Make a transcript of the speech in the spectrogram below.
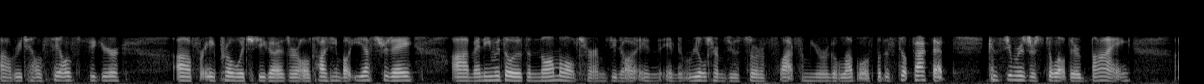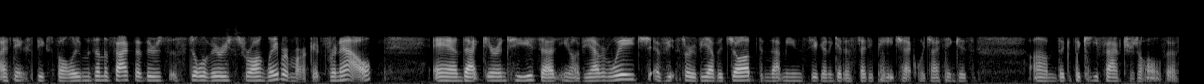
uh, retail sales figure uh, for April, which you guys were all talking about yesterday. Um, and even though it was in nominal terms, you know, in, in real terms, it was sort of flat from year ago levels. But the still, fact that consumers are still out there buying, I think, speaks volumes. And the fact that there's still a very strong labor market for now and that guarantees that you know if you have a wage, if you, sorry, if you have a job, then that means you're going to get a steady paycheck, which I think is um, the, the key factor to all of this.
